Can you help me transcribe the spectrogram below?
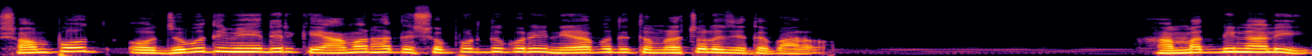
সম্পদ ও যুবতী মেয়েদেরকে আমার হাতে সোপর্দ করে নিরাপদে তোমরা চলে যেতে পারো। হাম্মাদ বিন আলী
